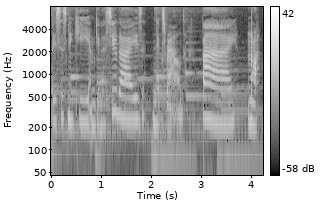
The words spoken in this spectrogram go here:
This is Nikki. I'm gonna see you guys next round. Bye. Mwah.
